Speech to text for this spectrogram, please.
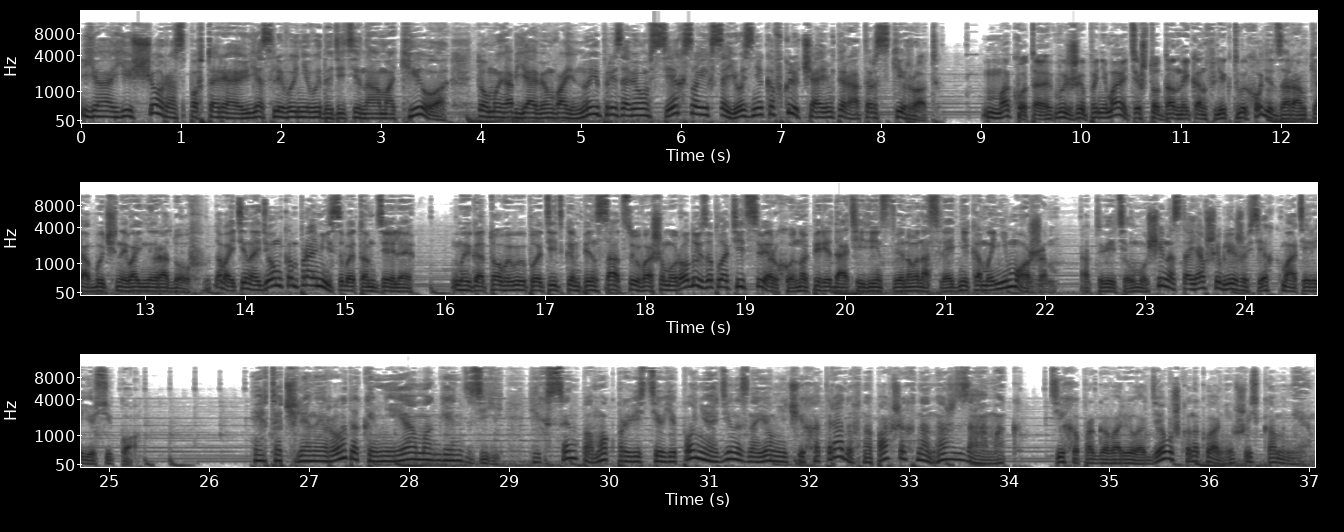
«Я еще раз повторяю, если вы не выдадите нам Акио, то мы объявим войну и призовем всех своих союзников, включая императорский род». «Макота, вы же понимаете, что данный конфликт выходит за рамки обычной войны родов. Давайте найдем компромисс в этом деле», мы готовы выплатить компенсацию вашему роду и заплатить сверху, но передать единственного наследника мы не можем», ответил мужчина, стоявший ближе всех к матери Юсико. «Это члены рода Камнияма Гензи. Их сын помог провести в Японию один из наемничьих отрядов, напавших на наш замок», тихо проговорила девушка, наклонившись ко мне.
